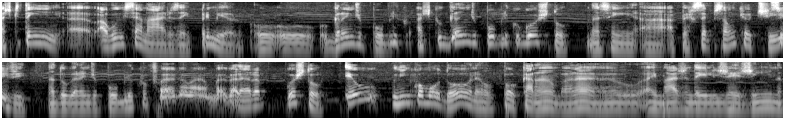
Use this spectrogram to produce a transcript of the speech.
Acho que tem uh, alguns cenários aí. Primeiro, o, o, o, grande público. Acho que o grande público gostou. Né? Assim, a, a percepção que eu tive né, do grande público foi a, a, galera gostou. Eu me incomodou, né? Pô, caramba, né? A imagem da Elis Regina.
